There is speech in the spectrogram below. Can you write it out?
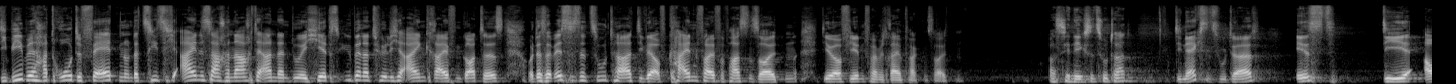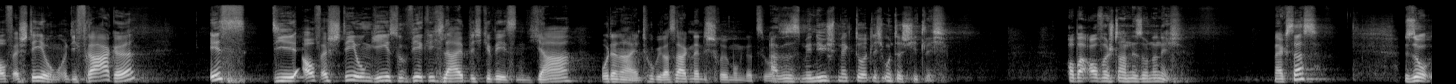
die Bibel hat rote Fäden und da zieht sich eine Sache nach der anderen durch. Hier das übernatürliche Eingreifen Gottes. Und deshalb ist es eine Zutat, die wir auf keinen Fall verpassen sollten, die wir auf jeden Fall mit reinpacken sollten. Was ist die nächste Zutat? Die nächste Zutat ist die Auferstehung. Und die Frage, ist die Auferstehung Jesu wirklich leiblich gewesen? Ja oder nein? Tobi, was sagen denn die Strömungen dazu? Also das Menü schmeckt deutlich unterschiedlich. Ob er auferstanden ist oder nicht. Merkst du das? So,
